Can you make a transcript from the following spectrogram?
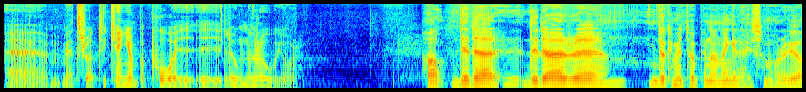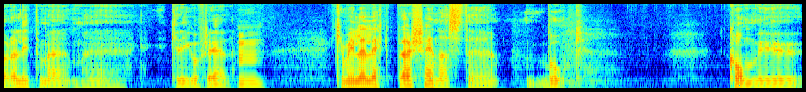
Um, jag tror att vi kan jobba på i, i lugn och ro i år. Ja, det där, det där, eh, då kan vi ta upp en annan grej som har att göra lite med, med krig och fred. Mm. Camilla Läckbergs senaste bok kommer ju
